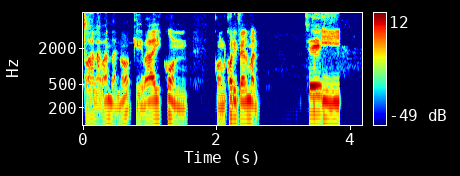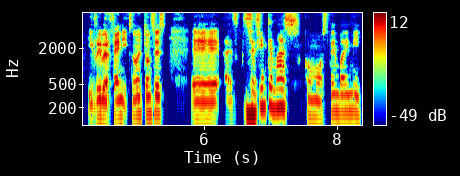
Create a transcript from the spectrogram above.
toda la banda, ¿no? Que va ahí con, con Corey Feldman. Sí. Y, River Phoenix, ¿no? Entonces, eh, se siente más como Stand By Me.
